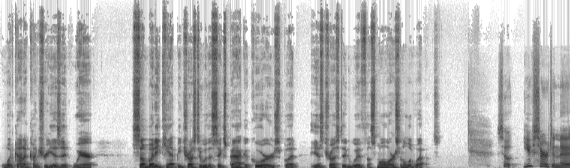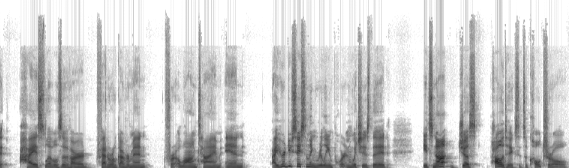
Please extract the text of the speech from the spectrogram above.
what kind of country is it where somebody can't be trusted with a six pack of Coors, but is trusted with a small arsenal of weapons? So you served in the highest levels of our federal government for a long time. And I heard you say something really important, which is that it's not just politics, it's a cultural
